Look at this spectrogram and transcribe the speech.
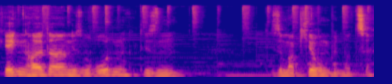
Gegenhalter, an diesem roten, diesen, diese Markierung benutze.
